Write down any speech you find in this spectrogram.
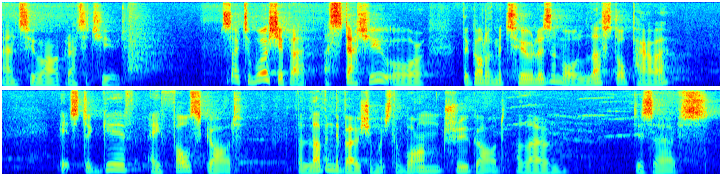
and to our gratitude. So, to worship a, a statue or the God of materialism or lust or power, it's to give a false God the love and devotion which the one true God alone deserves.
